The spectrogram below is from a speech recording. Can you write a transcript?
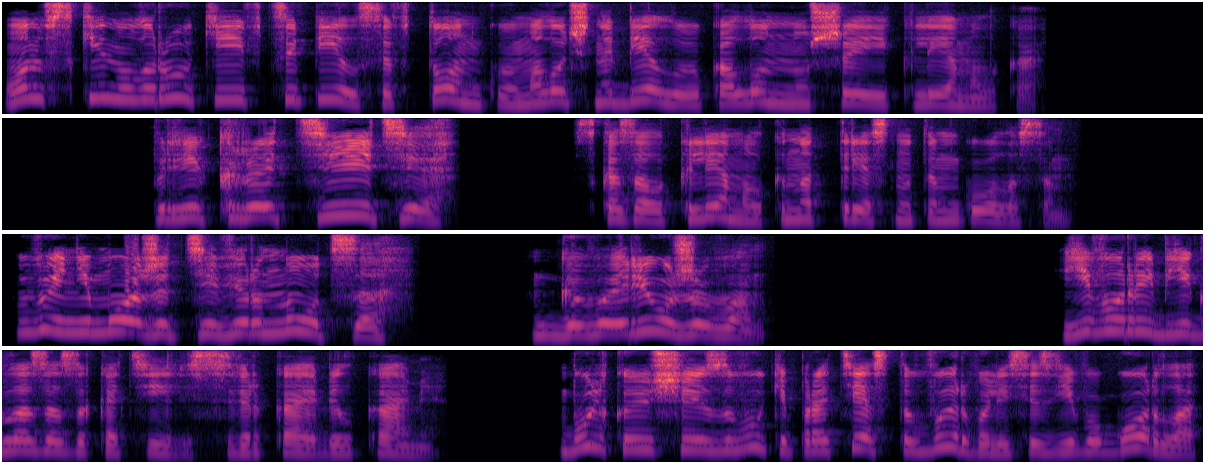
Он вскинул руки и вцепился в тонкую молочно-белую колонну шеи Клемолка. «Прекратите!» — сказал Клемолк надтреснутым голосом. «Вы не можете вернуться! Говорю же вам!» Его рыбьи глаза закатились, сверкая белками. Булькающие звуки протеста вырвались из его горла,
